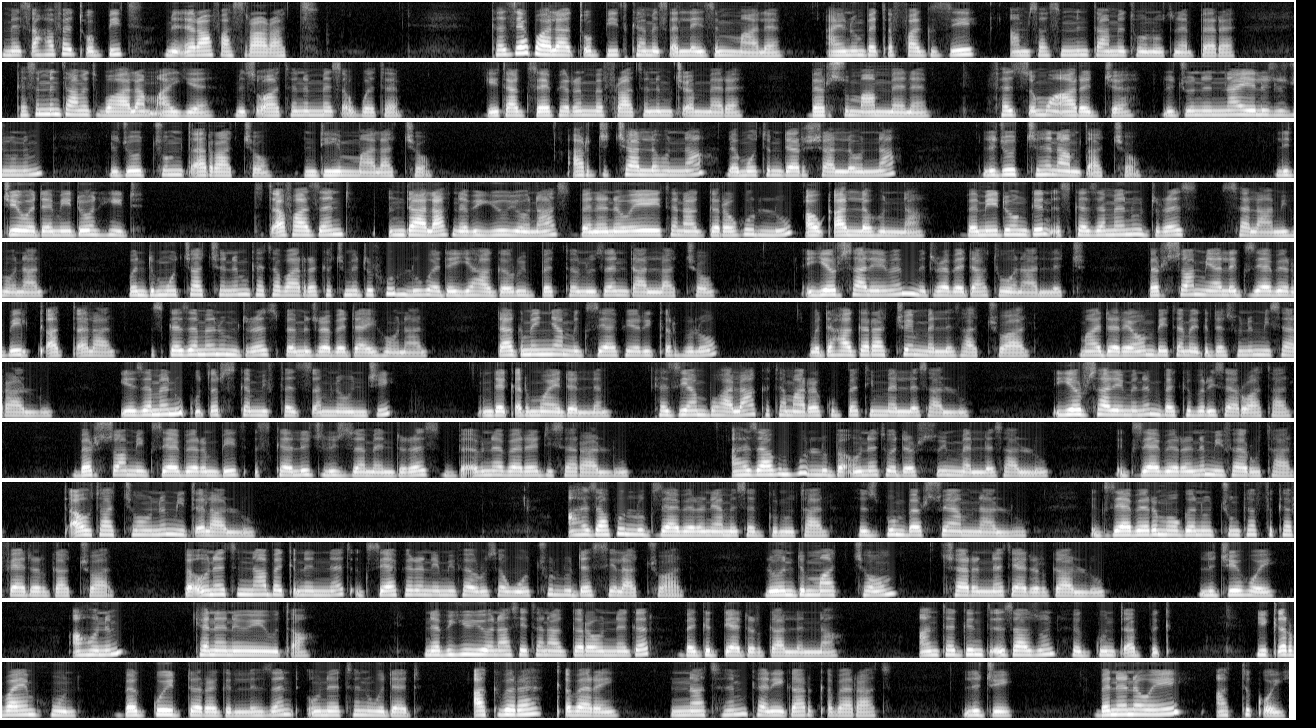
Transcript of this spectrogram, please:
መጽሐፈ ጦቢት ምዕራፍ አስራ አራት። ከዚያ በኋላ ጦቢት ከመጸለይ ዝም አለ። አይኑን በጠፋ ጊዜ አምሳ ስምንት አመት ሆኖት ነበረ። ከስምንት አመት በኋላም አየ ምጽዋትንም መጸወተ። ጌታ እግዚአብሔርን መፍራትንም ጨመረ በእርሱም አመነ። ፈጽሞ አረጀ። ልጁንና የልጅ ልጁንም ልጆቹም ጠራቸው እንዲህም አላቸው አርጅቻለሁና ለሞትም ደርሻለሁና ልጆችህን አምጣቸው ልጄ ወደ ሜዶን ሂድ። ትጠፋ ዘንድ እንዳላት ነቢዩ ዮናስ በነነዌ የተናገረው ሁሉ አውቃለሁና። በሜዶን ግን እስከ ዘመኑ ድረስ ሰላም ይሆናል። ወንድሞቻችንም ከተባረከች ምድር ሁሉ ወደ የሀገሩ ይበተኑ ዘንድ አላቸው። ኢየሩሳሌምም ምድረ በዳ ትሆናለች። በእርሷም ያለ እግዚአብሔር ቤት ይቃጠላል። እስከ ዘመኑም ድረስ በምድረ በዳ ይሆናል። ዳግመኛም እግዚአብሔር ይቅር ብሎ ወደ ሀገራቸው ይመለሳቸዋል። ማደሪያውን ቤተ መቅደሱንም ይሰራሉ የዘመኑ ቁጥር እስከሚፈጸም ነው እንጂ እንደ ቀድሞ አይደለም። ከዚያም በኋላ ከተማረኩበት ይመለሳሉ። ኢየሩሳሌምንም በክብር ይሰሯታል። በእርሷም የእግዚአብሔርን ቤት እስከ ልጅ ልጅ ዘመን ድረስ በእብነ በረድ ይሰራሉ። አህዛብም ሁሉ በእውነት ወደ እርሱ ይመለሳሉ። እግዚአብሔርንም ይፈሩታል ጣውታቸውንም ይጥላሉ። አህዛብ ሁሉ እግዚአብሔርን ያመሰግኑታል ህዝቡም በእርሱ ያምናሉ። እግዚአብሔርም ወገኖቹን ከፍ ከፍ ያደርጋቸዋል በእውነትና በቅንነት እግዚአብሔርን የሚፈሩ ሰዎች ሁሉ ደስ ይላቸዋል። ለወንድማቸውም ቸርነት ያደርጋሉ። ልጄ ሆይ አሁንም ከነነዌ ውጣ። ነቢዩ ዮናስ የተናገረውን ነገር በግድ ያደርጋልና አንተ ግን ትእዛዙን ህጉን ጠብቅ። ይቅርባይም ሁን በጎ ይደረግልህ ዘንድ እውነትን ውደድ። አክብረህ ቅበረኝ እናትህም ከእኔ ጋር ቅበራት። ልጄ በነነዌ አትቆይ።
